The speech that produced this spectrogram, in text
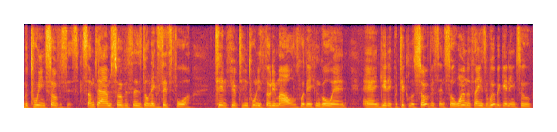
between services. Sometimes services don't exist for 10, 15, 20, 30 miles where they can go in and get a particular service. And so one of the things that we're beginning to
